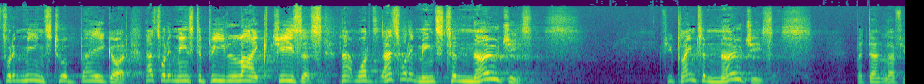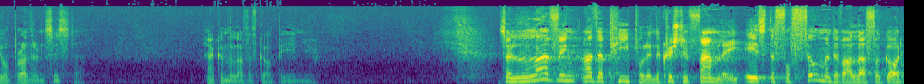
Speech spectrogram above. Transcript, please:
That's what it means to obey God. That's what it means to be like Jesus. That what, that's what it means to know Jesus. If you claim to know Jesus, but don't love your brother and sister, how can the love of God be in you? So, loving other people in the Christian family is the fulfillment of our love for God,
